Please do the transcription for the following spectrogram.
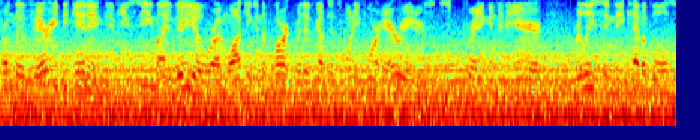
From the very beginning, if you see my video where I'm walking in the park where they've got the 24 aerators spraying into the air, releasing the chemicals,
